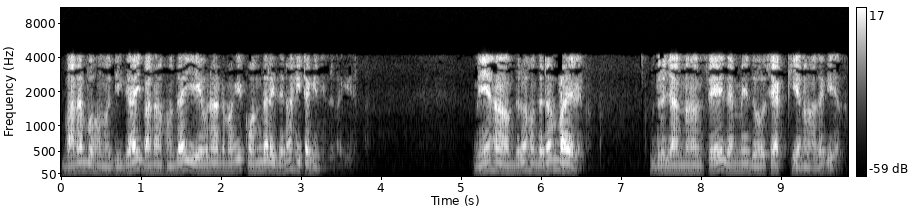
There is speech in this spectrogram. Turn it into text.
බණ බොහොම දිගයි බණ හොඳයි ඒ වුණාට මගේ කොන්දරේ දෙනවා හිටගෙන ඉඳලා කියලා. මේ හාමුදුර හොඳටම බය වෙනවා. බුදුරජාන් වහන්සේ දැන් මේ දෝෂයක් කියනවාද කියලා.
